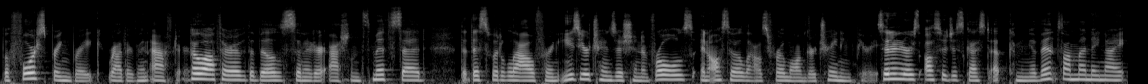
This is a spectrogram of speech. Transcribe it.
before spring break rather than after. Co author of the bill, Senator Ashlyn Smith, said that this would allow for an easier transition of roles and also allows for a longer training period. Senators also discussed upcoming events on Monday night,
